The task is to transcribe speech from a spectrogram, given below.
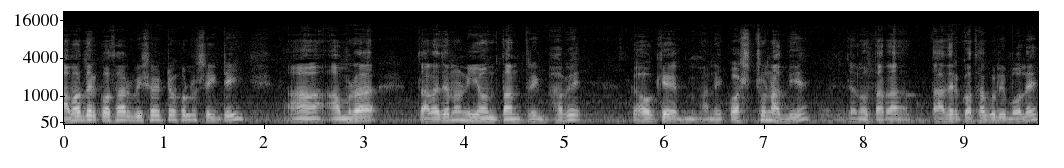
আমাদের কথার বিষয়টা হলো সেইটাই আমরা, তারা যেন নিয়মতান্ত্রিকভাবে কাউকে মানে কষ্ট না দিয়ে যেন তারা তাদের কথাগুলি বলে,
